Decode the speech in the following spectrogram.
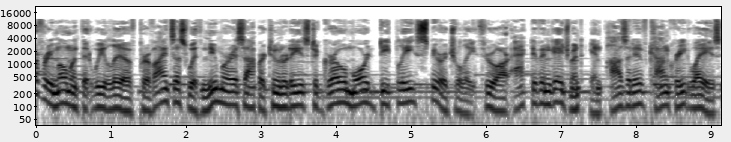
Every moment that we live provides us with numerous opportunities to grow more deeply spiritually through our active engagement in positive, concrete ways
